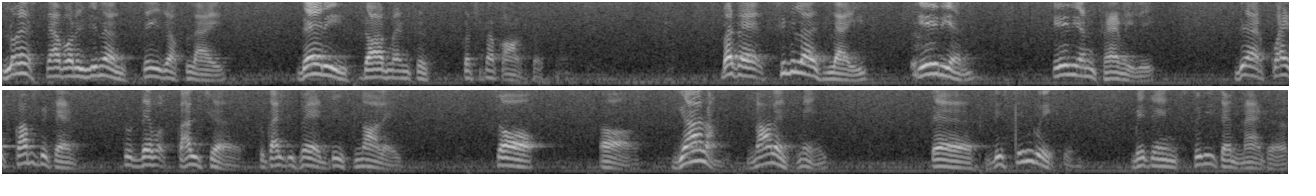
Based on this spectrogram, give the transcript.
lowest aboriginal stage of life, there is dormant Krishna consciousness. But a civilized life, Aryan, Aryan family, they are quite competent to develop culture, to cultivate this knowledge. So, uh, jnana, knowledge means the distinguishing between spirit and matter,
